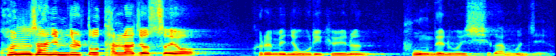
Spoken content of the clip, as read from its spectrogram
권사님들도 달라졌어요 그러면요 우리 교회는 부흥되는 건 시간 문제예요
